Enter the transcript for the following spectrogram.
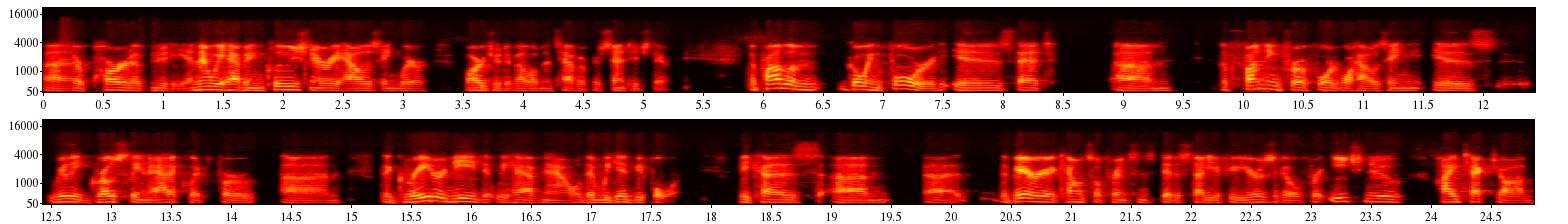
Uh, they're part of unity. And then we have inclusionary housing where larger developments have a percentage there. The problem going forward is that um, the funding for affordable housing is really grossly inadequate for um, the greater need that we have now than we did before. because um, uh, the Bay Area Council, for instance, did a study a few years ago. For each new high tech job,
